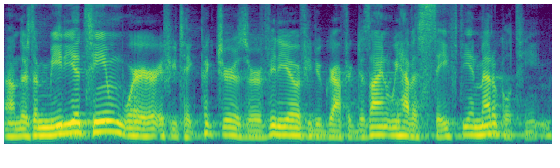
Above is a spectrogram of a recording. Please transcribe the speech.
Um, there's a media team where if you take pictures or video, if you do graphic design, we have a safety and medical team.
